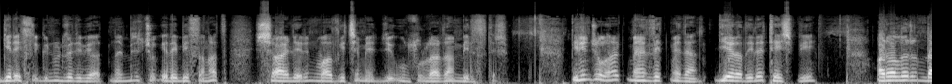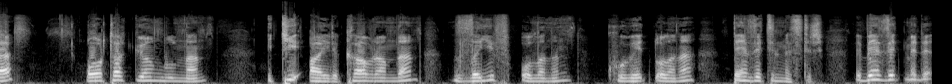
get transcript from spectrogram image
gerekse günümüz edebiyatında birçok edebi sanat şairlerin vazgeçemediği unsurlardan birisidir. Birinci olarak benzetmeden, diğer adıyla teşbih, aralarında ortak yön bulunan iki ayrı kavramdan zayıf olanın kuvvetli olana benzetilmesidir. Ve benzetmede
